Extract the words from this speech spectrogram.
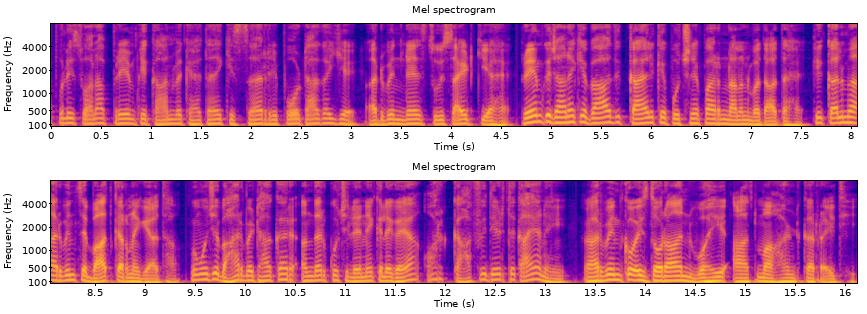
पुलिस वाला प्रेम के कान में कहता है की, सर, रिपोर्ट आ गई है। अरविंद ने सुसाइड किया है। प्रेम के जाने के बाद कायल के पूछने पर नालन बताता है कि, कल मैं अरविंद से बात करने गया था। वो मुझे बाहर बैठाकर अंदर कुछ लेने के लिए गया और काफ़ी देर तक आया नहीं। अरविंद को इस दौरान वही आत्मा हंट कर रही थी।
